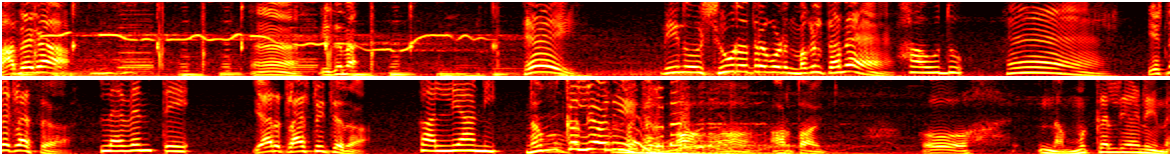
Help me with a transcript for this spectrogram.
ಬಾ ಬೇಗ. ಇದನ್ನ. ಹೇಯ್ ನೀನು ಶಿವರುದ್ರಗೌಡನ ಮಗಳು ತಾನೇ? ಹೌದು. ಹಾ. ಎಷ್ಟನೇ ಕ್ಲಾಸ್ ಲೆವೆಂತ್ ಎ ಯಾರು ಕ್ಲಾಸ್ ಟೀಚರ್ ಕಲ್ಯಾಣಿ. ನಮ್ಮ ಕಲ್ಯಾಣಿ? ಆ, ಆ, ಅರ್ಥ ಆಯ್ತು. ಓ ನಮ್ಮ ಕಲ್ಯಾಣಿನ?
